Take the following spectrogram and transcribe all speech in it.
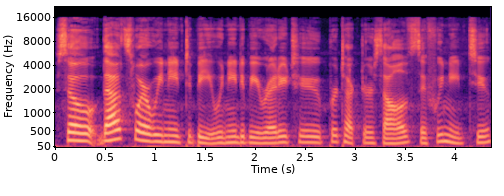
So that's where we need to be. We need to be ready to protect ourselves if we need to,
